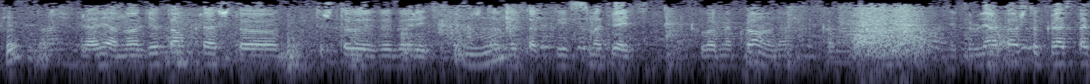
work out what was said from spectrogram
Окей? Галя, но дело в том, как раз, что то, что вы, вы говорите, что мы так и смотреть хладнокровно, да? Как... И проблема в том, что как раз так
